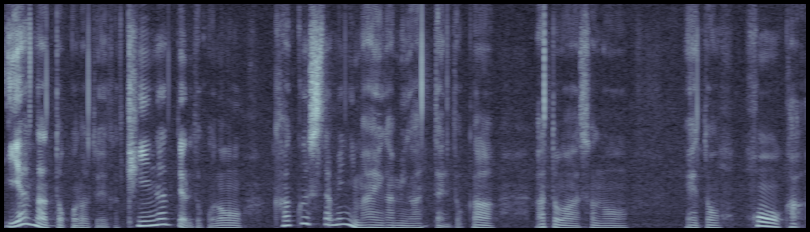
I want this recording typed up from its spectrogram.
嫌なところというか気になってるところを隠すために前髪があったりとかあとはその、えー、と頬をか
